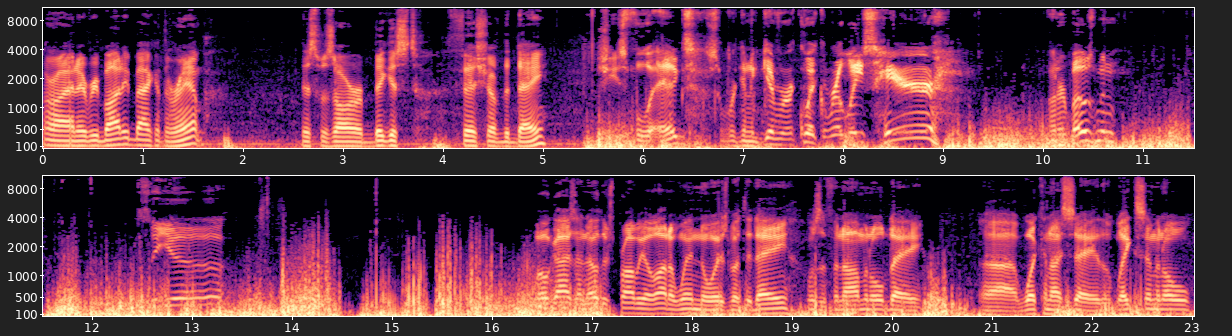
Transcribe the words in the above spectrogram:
All right, everybody, back at the ramp. This was our biggest fish of the day. She's full of eggs, so we're gonna give her a quick release here. Hunter Bozeman. See ya. Well, guys, I know there's probably a lot of wind noise, but today was a phenomenal day. Uh, what can I say? The Lake Seminole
